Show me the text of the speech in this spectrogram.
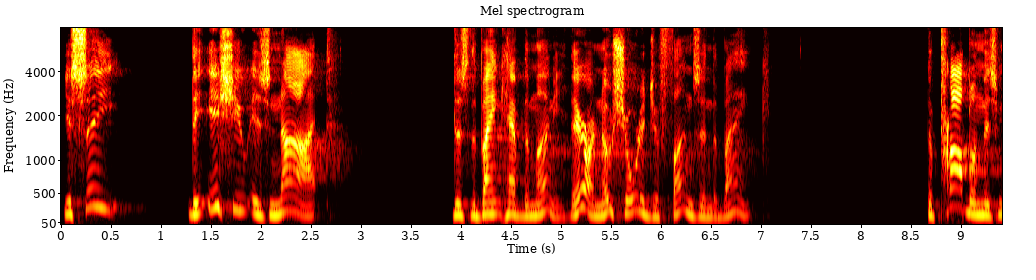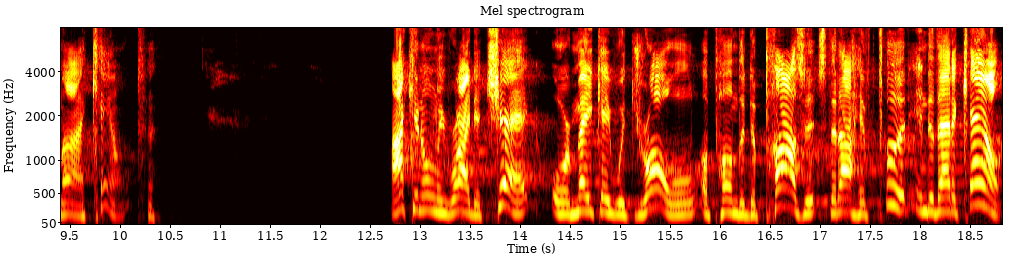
You see, the issue is not does the bank have the money? There are no shortage of funds in the bank. The problem is my account. I can only write a check or make a withdrawal upon the deposits that I have put into that account.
